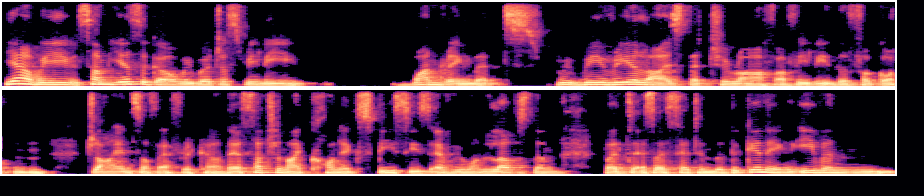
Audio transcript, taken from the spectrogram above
Yeah, we some years ago we were just really wondering that we, we that giraffe are really the forgotten giants of Africa. They're such an iconic species. Everyone loves them. But as I said in the beginning, even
